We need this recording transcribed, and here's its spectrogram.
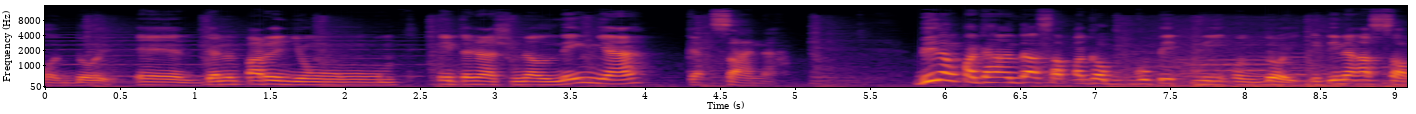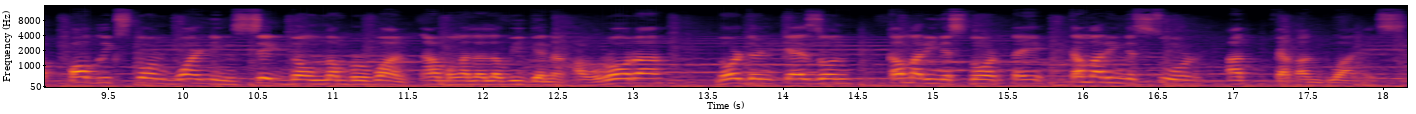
Ondoy. And ganun pa rin yung international name niya, Katsana. Bilang paghahanda sa paghagupit ni Ondoy, itinaas sa Public Storm Warning Signal number 1 ang mga lalawigan ng Aurora, Northern Quezon, Camarines Norte, Camarines Sur at Catanduanes.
